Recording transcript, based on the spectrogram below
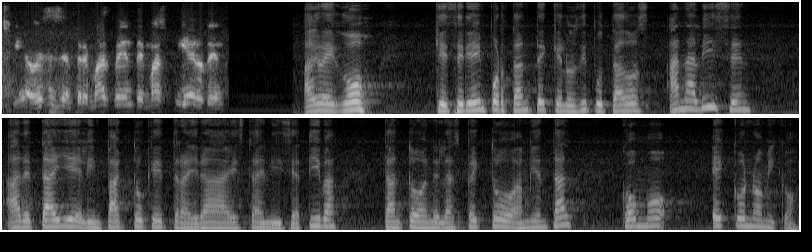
¿sí? A veces entre más vende, más pierden. Agregó que sería importante que los diputados analicen a detalle el impacto que traerá esta iniciativa, tanto en el aspecto ambiental como económico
